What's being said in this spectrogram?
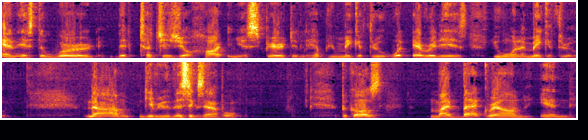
And it's the word that touches your heart and your spirit to help you make it through whatever it is you want to make it through. Now, I'm giving you this example because my background in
